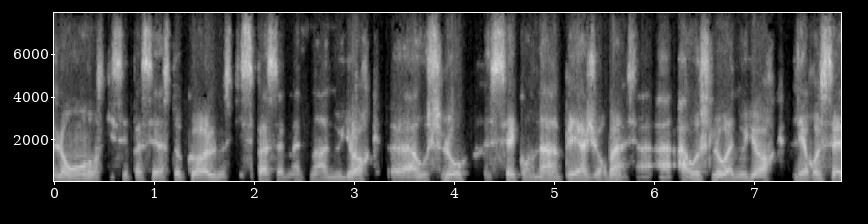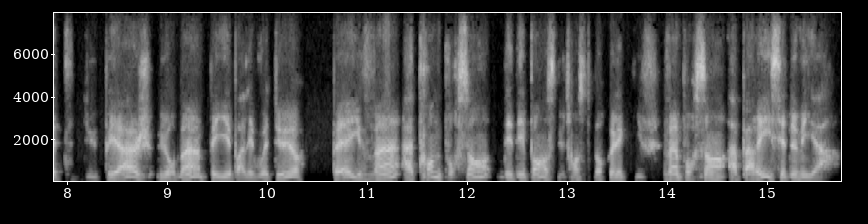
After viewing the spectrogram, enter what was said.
Londres, ce qui s'est passé à Stockholm, ce qui se passe maintenant à New York, euh, à Oslo, c'est qu'on a un péage urbain. À, à Oslo, à New York, les recettes du péage urbain payées par les voitures payent 20 à 30% des dépenses du transport collectif. 20% à Paris, c'est 2 milliards.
